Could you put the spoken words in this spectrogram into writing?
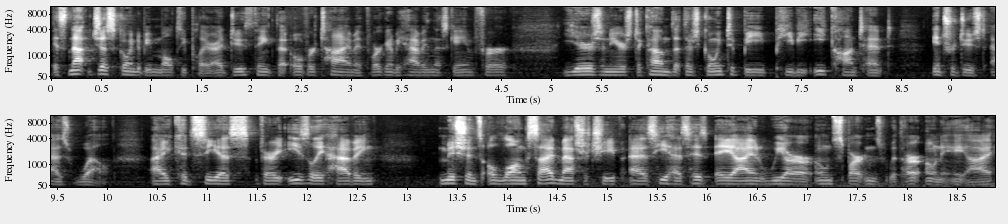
it's not just going to be multiplayer. I do think that over time, if we're going to be having this game for years and years to come, that there's going to be PvE content introduced as well. I could see us very easily having missions alongside Master Chief as he has his AI and we are our own Spartans with our own AI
